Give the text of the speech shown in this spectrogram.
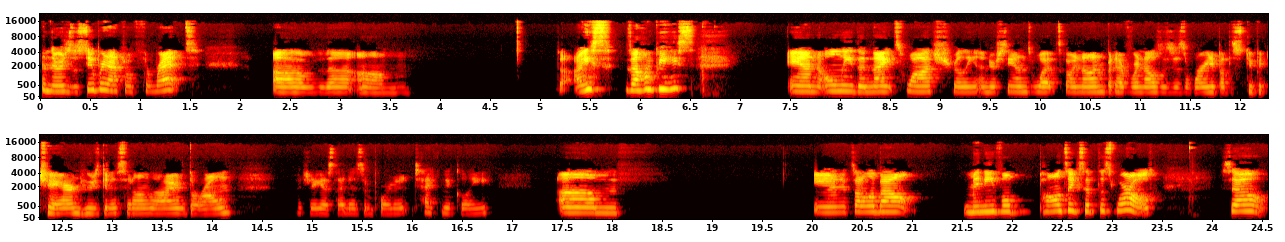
and there's a supernatural threat of the um the ice zombies and only the Night's Watch really understands what's going on, but everyone else is just worried about the stupid chair and who's gonna sit on the Iron Throne, which I guess that is important technically. Um, and it's all about medieval politics of this world. So,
